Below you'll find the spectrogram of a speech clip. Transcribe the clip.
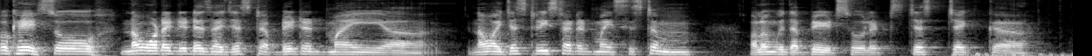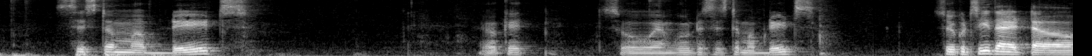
Okay so now what I did is I just updated my uh, now I just restarted my system along with updates. So let's just check uh, system updates. Okay so I'm going to system updates. So you could see that uh,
